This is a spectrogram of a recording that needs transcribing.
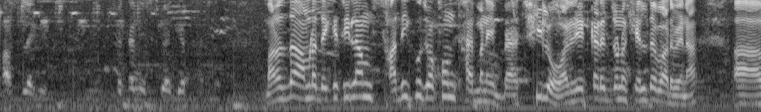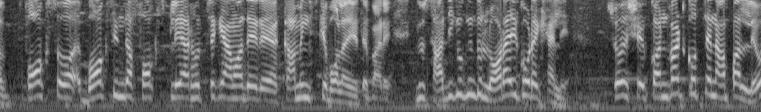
ফার্স্ট লেগে সেটা নিশ্চয়ই আজকে থাকবে। মানুষদা আমরা দেখেছিলাম সাদিকু যখন মানে ছিল আর রেড কার্ডের জন্য খেলতে পারবে না fox box in the fox player হচ্ছে কি আমাদের কামিংসকে বলা যেতে পারে। কিন্তু সাদিকু কিন্তু লড়াই করে খেলে। সো সে কনভার্ট করতে না পারলেও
